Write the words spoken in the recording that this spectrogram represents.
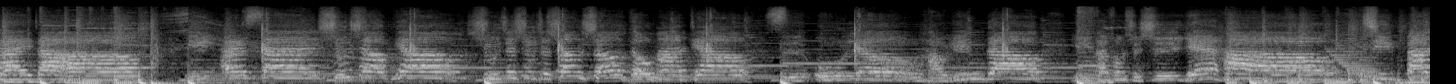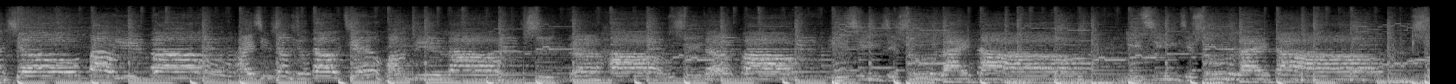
来到。一二三，数钞票，数着数着双手都麻掉。帆风顺时也好。七八九抱一抱，爱情长久到天荒地老。吃得好，睡得饱，疫情结束来到，疫情结束来到，数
